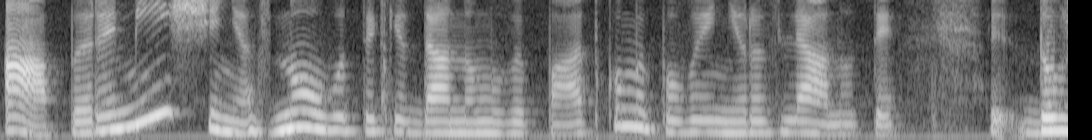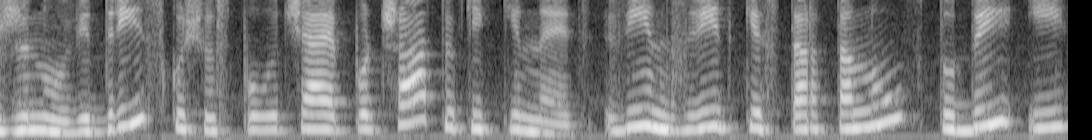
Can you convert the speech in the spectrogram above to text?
А переміщення, знову-таки в даному випадку, ми повинні розглянути е, довжину відрізку, що сполучає початок і кінець. Він звідки стартанув, туди і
